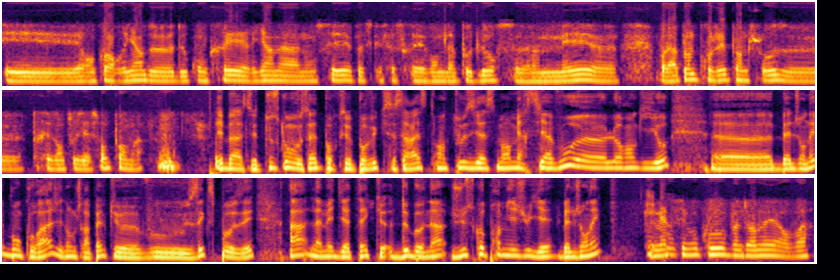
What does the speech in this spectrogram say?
et encore rien de, de, concret, rien à annoncer parce que ça serait vendre la peau de l'ours. Mais euh, voilà, plein de projets, plein de choses euh, très enthousiasmantes pour moi. Eh ben, c'est tout ce qu'on vous souhaite pour que, pourvu que ça reste enthousiasmant. Merci à vous, euh, Laurent Guillot. Euh, belle journée, bon courage. Et donc, je rappelle que vous exposez à la médiathèque de Bonnat jusqu'au 1er juillet. Belle journée. Merci beaucoup. Bonne journée. Au revoir.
